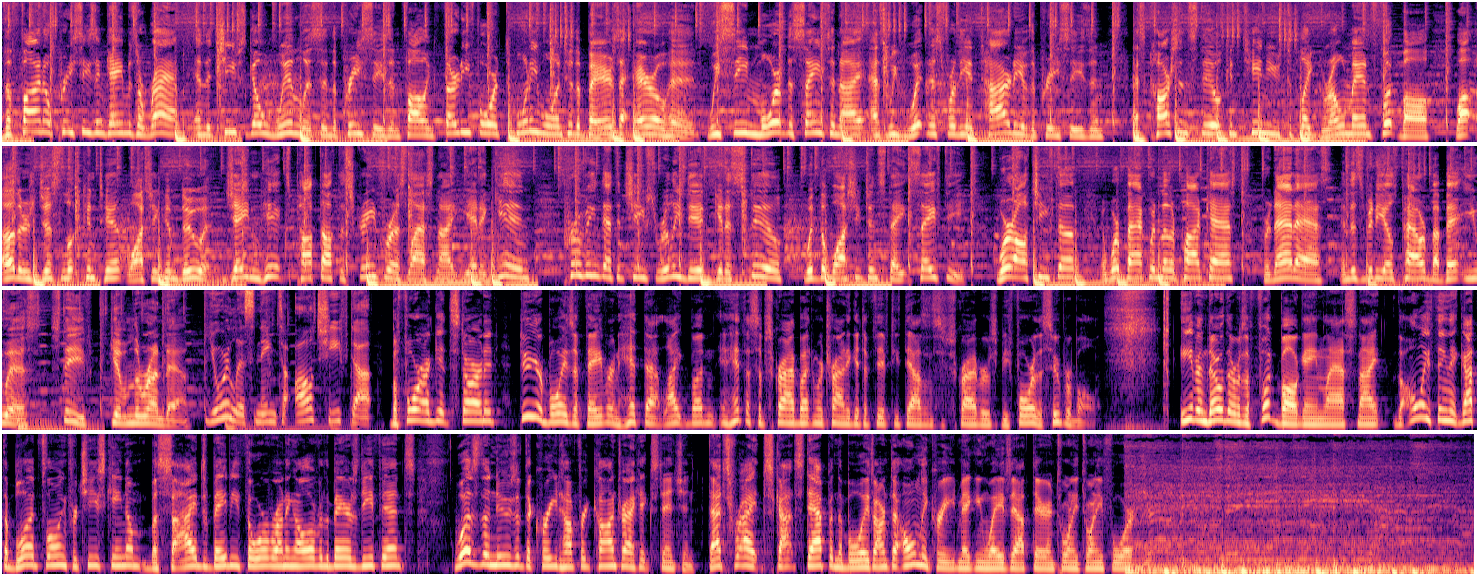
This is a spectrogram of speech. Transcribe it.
The final preseason game is a wrap, and the Chiefs go winless in the preseason, falling 34 21 to the Bears at Arrowhead. We've seen more of the same tonight as we've witnessed for the entirety of the preseason, as Carson Steele continues to play grown man football while others just look content watching him do it. Jaden Hicks popped off the screen for us last night yet again, proving that the Chiefs really did get a steal with the Washington State safety. We're all chiefed up, and we're back with another podcast for that ass. And this video is powered by BetUS. Steve, give them the rundown. You're listening to All Chiefed Up. Before I get started, do your boys a favor and hit that like button and hit the subscribe button. We're trying to get to 50,000 subscribers before the Super Bowl. Even though there was a football game last night, the only thing that got the blood flowing for Chiefs Kingdom, besides baby Thor running all over the Bears defense, was the news of the Creed Humphrey contract extension. That's right, Scott Stapp and the boys aren't the only Creed making waves out there in 2024.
